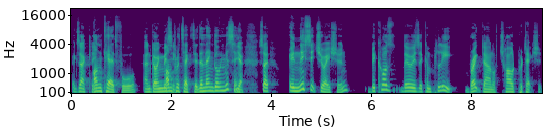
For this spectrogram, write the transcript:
Exactly. uncared for, and going missing. unprotected, and then going missing. Yeah. So in this situation, because there is a complete breakdown of child protection,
